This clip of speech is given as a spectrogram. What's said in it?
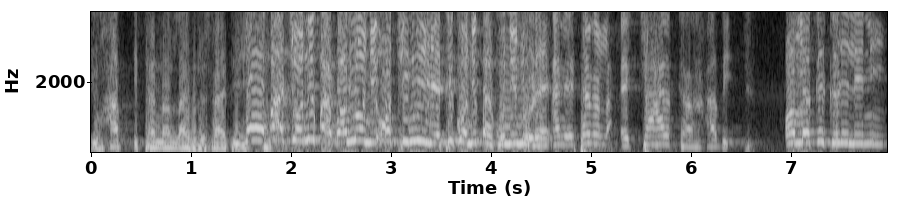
you have eternal life residing in you. bá jẹ́ onígbàgbọ́ lónìí ó ti ní iye tí kò ní pẹ̀kun nínú rẹ̀ And eternal life, a child can have it. ọmọ kékeré lé ní.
